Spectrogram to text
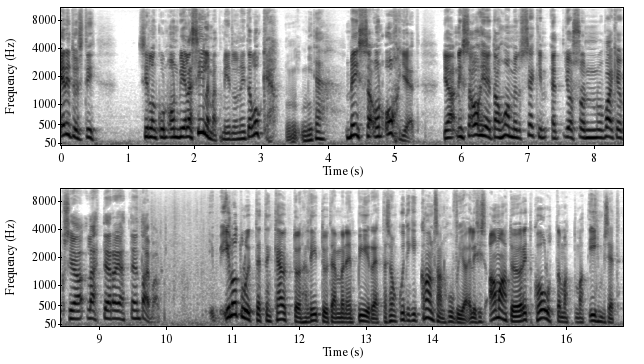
erityisesti silloin, kun on vielä silmät, millä niitä lukea M- mitä? meissä on ohjeet. Ja niissä ohjeita on huomioitu sekin, että jos on vaikeuksia lähteä räjähteen taivaalle. Ilotulitteiden käyttöön liittyy tämmöinen piirre, että se on kuitenkin kansanhuvia, eli siis amatöörit, kouluttamattomat ihmiset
